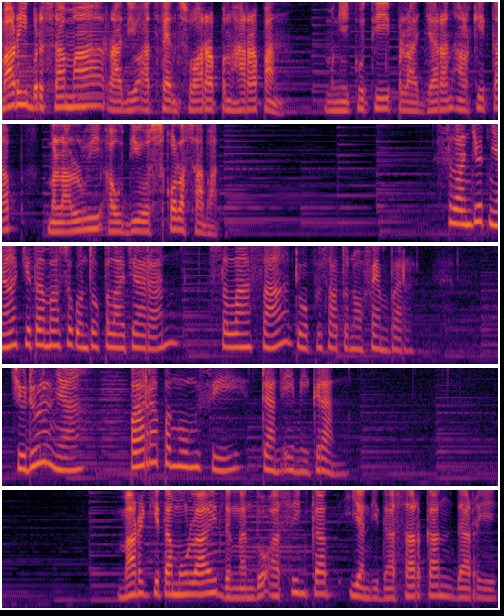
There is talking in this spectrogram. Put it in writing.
Mari bersama Radio Advent Suara Pengharapan mengikuti pelajaran Alkitab melalui audio Sekolah Sabat. Selanjutnya kita masuk untuk pelajaran Selasa 21 November. Judulnya Para Pengungsi dan Imigran. Mari kita mulai dengan doa singkat yang didasarkan dari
